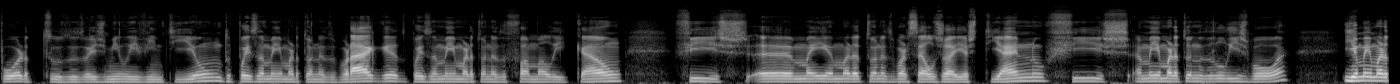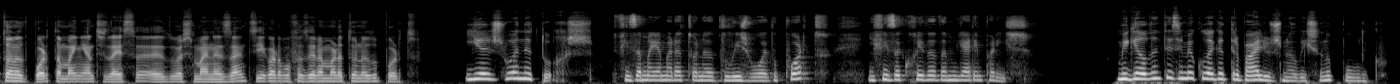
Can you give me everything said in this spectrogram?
Porto de 2021, depois a meia maratona de Braga, depois a meia maratona de Famalicão, Fiz a meia maratona de Barcelos já este ano, fiz a meia maratona de Lisboa e a meia maratona de Porto também antes dessa, duas semanas antes, e agora vou fazer a maratona do Porto. E a Joana Torres? Fiz a meia maratona de Lisboa e do Porto e fiz a corrida da mulher em Paris. Miguel Dantas é meu colega de trabalho, jornalista no público.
